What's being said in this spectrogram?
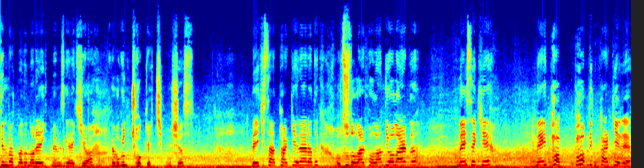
Gün batmadan oraya gitmemiz gerekiyor. Ve bugün çok geç çıkmışız. Ve iki saat park yeri aradık. 30 dolar falan diyorlardı. Neyse ki ne pub, public park yeri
